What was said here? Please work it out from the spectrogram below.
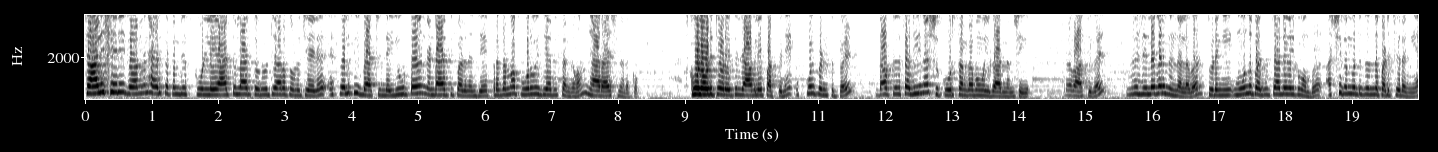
ചാലിശ്ശേരി ഗവൺമെന്റ് ഹയർ സെക്കൻഡറി സ്കൂളിലെ ആയിരത്തി തൊള്ളായിരത്തി തൊണ്ണൂറ്റി ആറ് തൊണ്ണൂറ്റിയേഴ് എസ് എൽ സി ബാച്ചിന്റെ യു ടേൺ രണ്ടായിരത്തി പതിനഞ്ച് പ്രഥമ പൂർവ വിദ്യാർത്ഥി സംഗമം ഞായറാഴ്ച നടക്കും. സ്കൂൾ ഓഡിറ്റോറിയത്തിൽ രാവിലെ പത്തിന് school principal doctor Sajeena Shukkur സംഗമം ഉദ്ഘാടനം ചെയ്യും. പ്രവാസികൾ വിവിധ ജില്ലകളിൽ നിന്നുള്ളവർ തുടങ്ങി മൂന്ന് പതിറ്റാണ്ടുകൾക്ക് മുമ്പ് അക്ഷരമുറ്റത്ത് നിന്ന് പഠിച്ചിറങ്ങിയ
